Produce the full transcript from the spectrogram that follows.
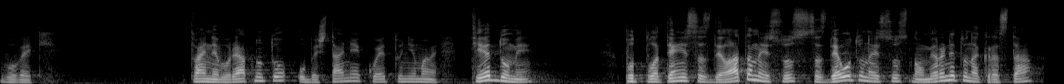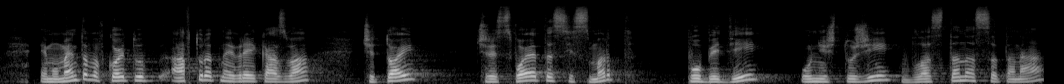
вовеки. Това е невероятното обещание, което ние имаме. Тия думи, подплатени с делата на Исус, с делото на Исус, на умирането на кръста, е момента, в който авторът на Евреи казва, че той чрез своята си смърт победи, унищожи властта на Сатана,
